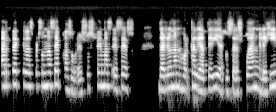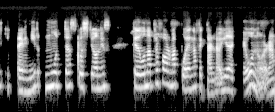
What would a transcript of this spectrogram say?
parte de que las personas sepan sobre estos temas es eso, darle una mejor calidad de vida, que ustedes puedan elegir y prevenir muchas cuestiones que de una u otra forma pueden afectar la vida de uno, ¿verdad?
